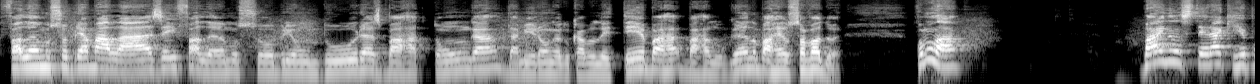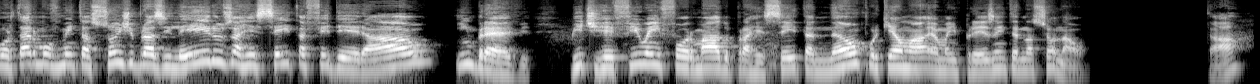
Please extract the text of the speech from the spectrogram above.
falamos sobre a Malásia e falamos sobre Honduras, Barra Tonga, da Mironga do Cabo Letê, Barra, Barra Lugano, Barra El Salvador. Vamos lá. Binance terá que reportar movimentações de brasileiros à Receita Federal em breve. Bitrefil é informado para a Receita não porque é uma, é uma empresa internacional, tá?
